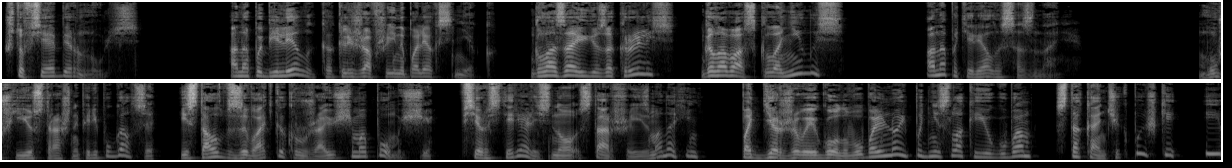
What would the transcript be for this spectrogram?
что все обернулись. Она побелела, как лежавший на полях снег. Глаза ее закрылись, Голова склонилась, она потеряла сознание. Муж ее страшно перепугался и стал взывать к окружающим о помощи. Все растерялись, но старшая из монахинь, поддерживая голову больной, поднесла к ее губам стаканчик пышки и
